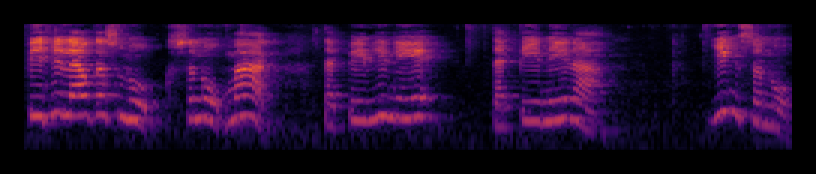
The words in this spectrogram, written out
ปีที่แล้วก็สนุกสนุกมาก แต่ปีที่นี้ แต่ปีนี้น่ะ ยิ่งสนุก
